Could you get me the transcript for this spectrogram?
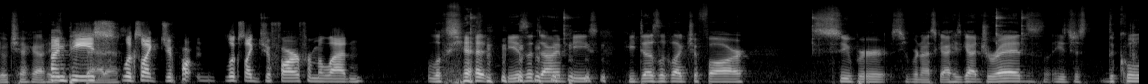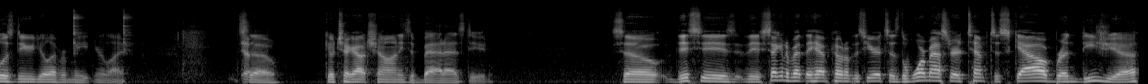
go check out his Timepiece badass- looks like Jafar, looks like Jafar from Aladdin. looks yeah, he is a dime piece. He does look like Jafar. Super, super nice guy. He's got dreads. He's just the coolest dude you'll ever meet in your life. Yep. So, go check out Sean. He's a badass dude. So this is the second event they have coming up this year. It says the War Master attempt to scour Brundesia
